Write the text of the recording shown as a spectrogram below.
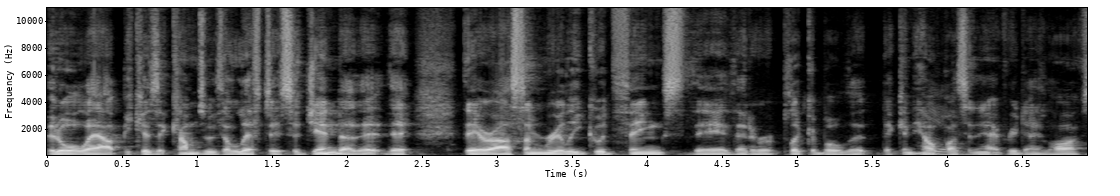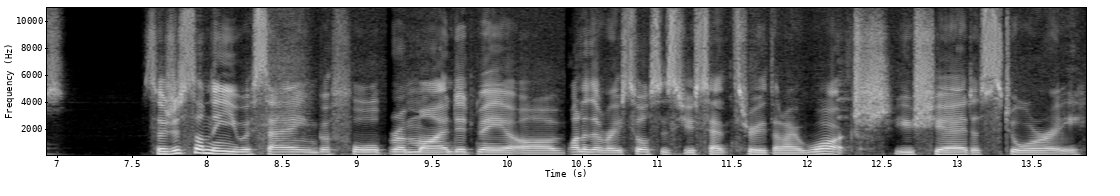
it all out because it comes with a leftist agenda. There, there, there are some really good things there that are applicable that, that can help yeah. us in our everyday lives. So, just something you were saying before reminded me of one of the resources you sent through that I watched. You shared a story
